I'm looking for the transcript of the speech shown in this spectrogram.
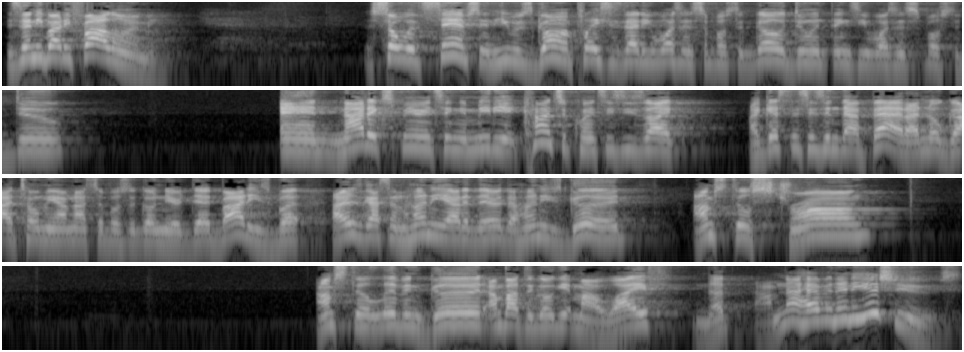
Is anybody following me? So with Samson, he was going places that he wasn't supposed to go, doing things he wasn't supposed to do, and not experiencing immediate consequences. He's like, I guess this isn't that bad. I know God told me I'm not supposed to go near dead bodies, but I just got some honey out of there. The honey's good. I'm still strong. I'm still living good. I'm about to go get my wife. I'm not having any issues.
